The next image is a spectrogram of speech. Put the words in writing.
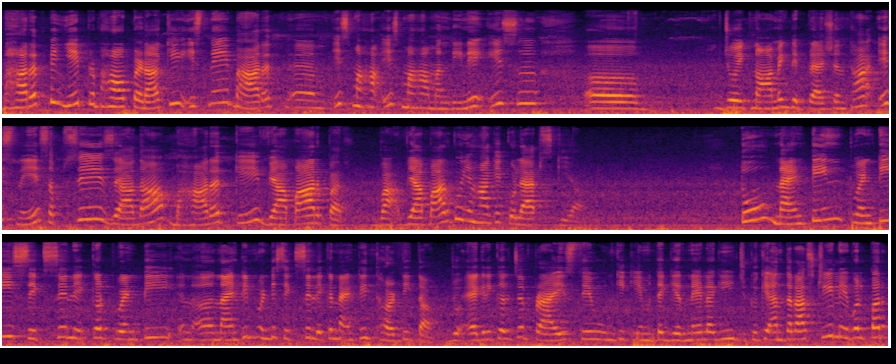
भारत पे ये प्रभाव पड़ा कि इसने भारत इस महा, इस महामंदी ने इस जो इकोनॉमिक डिप्रेशन था, इसने सबसे ज़्यादा भारत के व्यापार पर व्यापार को यहाँ के कोलैप्स किया। तो 1926 से लेकर 20 1926 से लेकर 1930 तक जो एग्रीकल्चर प्राइस थे, उनकी कीमतें गिरने लगी क्योंकि अंतर्राष्ट्रीय लेवल पर,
